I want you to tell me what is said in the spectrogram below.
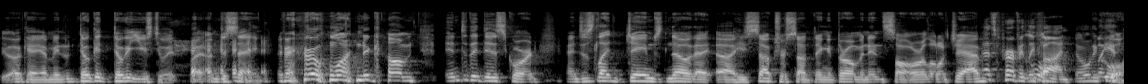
you, okay, I mean, don't get don't get used to it. But I'm just saying, if everyone wanted to come into the Discord and just let James know that uh, he sucks or something, and throw him an insult or a little jab, That's perfectly cool. fine. Totally But cool. you-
